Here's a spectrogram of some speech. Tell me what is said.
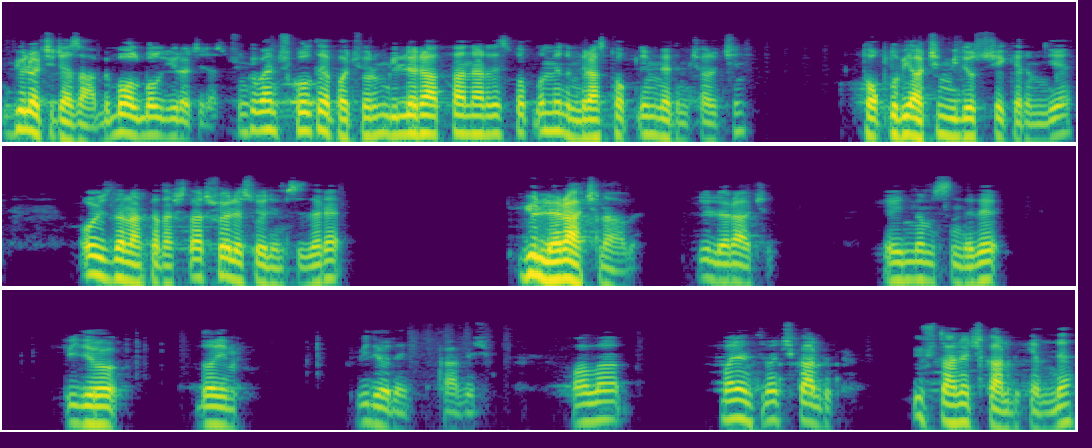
gül açacağız abi. Bol bol gül açacağız. Çünkü ben çikolata yap açıyorum. Gülleri hatta neredeyse toplamıyordum. Biraz toplayayım dedim çar için. Toplu bir açım videosu çekerim diye. O yüzden arkadaşlar şöyle söyleyeyim sizlere. Gülleri açın abi. Gülleri açın. Yayında mısın dedi. Videodayım. Videodayım kardeşim. Valla Valentino çıkardık. 3 tane çıkardık hem de.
